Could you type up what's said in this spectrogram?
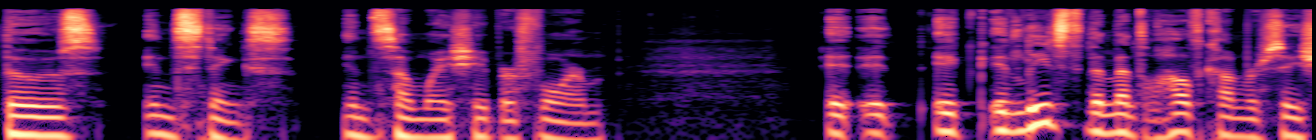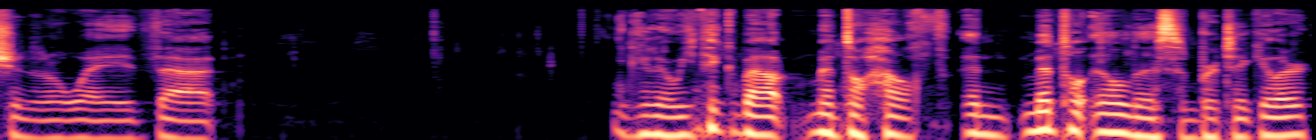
those instincts in some way, shape, or form, it it it, it leads to the mental health conversation in a way that you know, we think about mental health and mental illness in particular,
